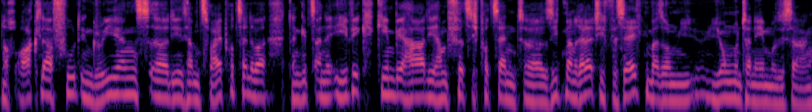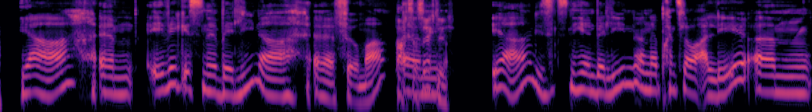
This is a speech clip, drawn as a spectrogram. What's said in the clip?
noch Orkla Food Ingredients, äh, die haben zwei Prozent, aber dann gibt's eine Ewig GmbH, die haben 40 Prozent. Äh, sieht man relativ selten bei so einem jungen Unternehmen, muss ich sagen. Ja, ähm, Ewig ist eine Berliner äh, Firma. Ach, tatsächlich? Ähm, ja, die sitzen hier in Berlin an der Prenzlauer Allee ähm,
